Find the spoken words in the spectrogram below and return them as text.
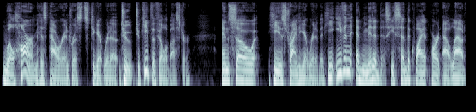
will harm his power interests to get rid of to to keep the filibuster. And so he's trying to get rid of it. He even admitted this. He said the quiet part out loud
